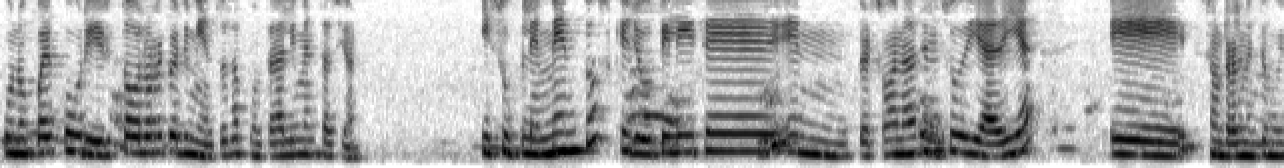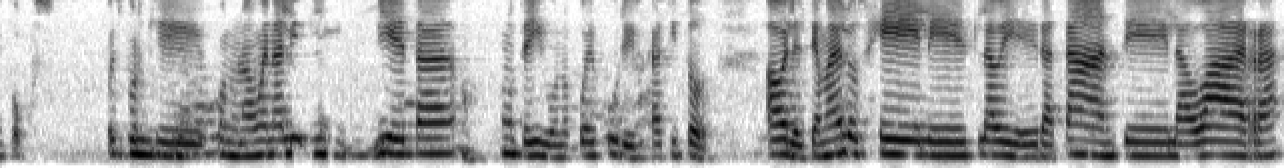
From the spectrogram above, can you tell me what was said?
uno puede cubrir todos los requerimientos a punta de alimentación. Y suplementos que yo utilice en personas en su día a día eh, son realmente muy pocos. Pues porque con una buena dieta, como te digo, uno puede cubrir casi todo. Ahora, el tema de los geles, la bebida hidratante, la barra,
